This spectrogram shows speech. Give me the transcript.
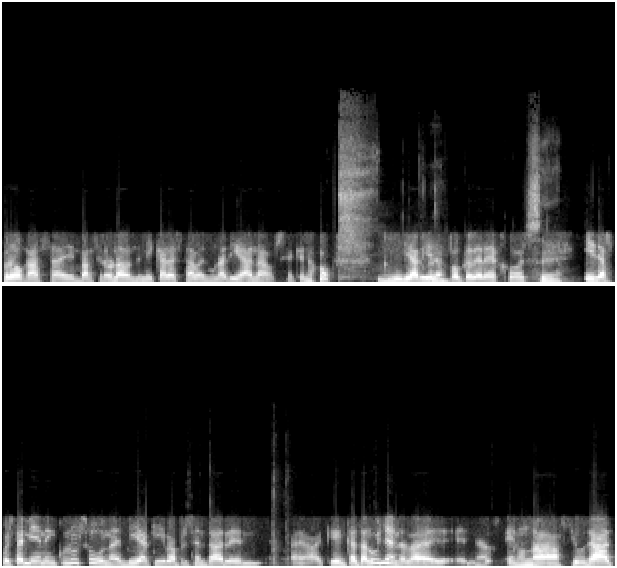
pro Gaza en Barcelona, donde mi cara estaba en una diana, o sea que no, ya viene un poco de lejos. Y después también incluso un día que iba a presentar en, aquí en Cataluña, en, en una ciudad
